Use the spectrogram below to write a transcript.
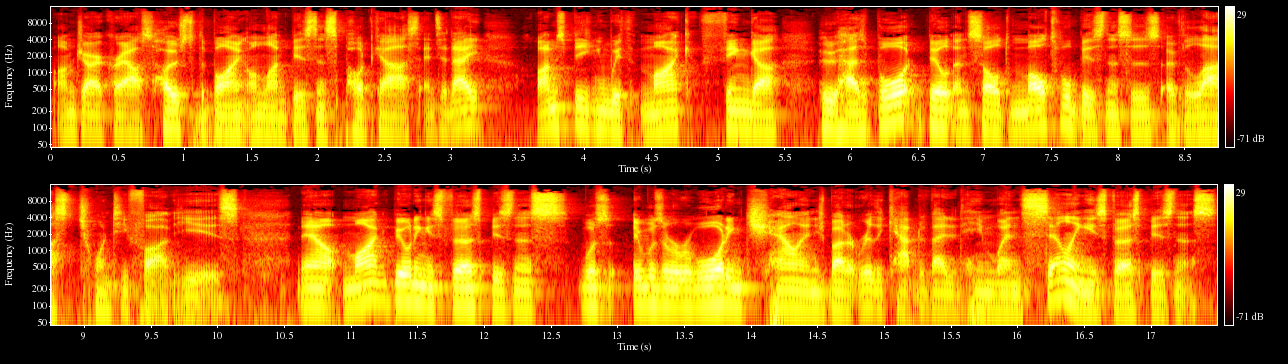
I'm Joe Krause, host of the Buying Online Business podcast, and today I'm speaking with Mike Finger, who has bought, built, and sold multiple businesses over the last 25 years. Now, Mike building his first business was it was a rewarding challenge, but it really captivated him when selling his first business.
